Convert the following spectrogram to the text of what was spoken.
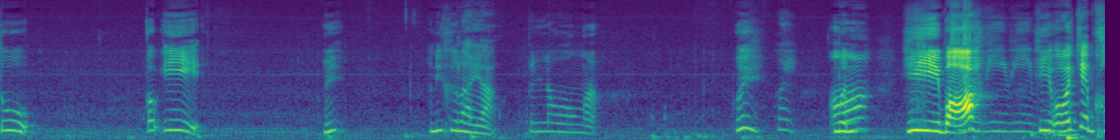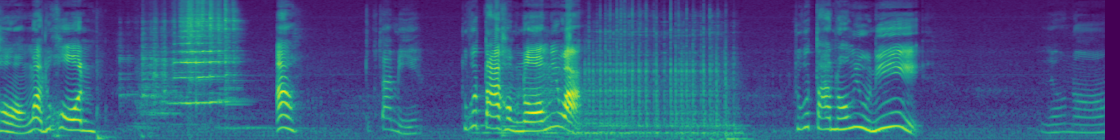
ตู้เก้าอี้เฮ้ยอันนี้คืออะไรอะเป็นโรงอะเฮ้ย เฮ้ยเหมือนอ๋อหีบเหรอพีพีหีบเอาไว้เก็บของว่ะทุกคน อ้าวตุ๊กตาหมีตุ๊กตาของน้องนี่ว่ะตุ๊กตาน้องอยู่นี่ แล้วน้อง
